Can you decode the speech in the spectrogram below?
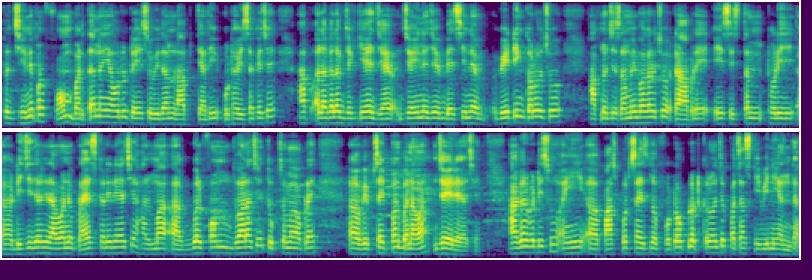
તો જેને પણ ફોર્મ ભરતા નહીં આવડતું તો એ સુવિધાનો લાભ ત્યાંથી ઉઠાવી શકે છે. આપ અલગ અલગ જગ્યાએ જઈને જે બેસીને વેઇટિંગ કરો છો, આપનો જે સમય બગાડો છો, તો આપણે એ સિસ્ટમ થોડી ડિજિટલી લાવવાનો પ્રયાસ કરી રહ્યા છીએ. હાલમાં ગૂગલ ફોર્મ દ્વારા છે. ટૂંક સમયમાં આપણે વેબસાઇટ પણ બનાવવા જઈ રહ્યા છે. આગળ વધીશું. અહીં પાસપોર્ટ સાઇઝનો ફોટો અપલોડ કરવાનો છે, પચાસ કેબીની અંદર.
